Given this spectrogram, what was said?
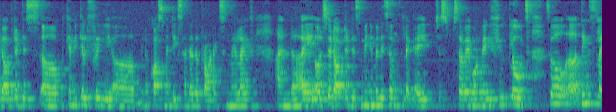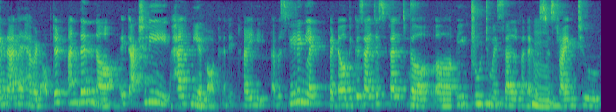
adopted this chemical free uh, you know cosmetics and other products in my life, and I also adopted this minimalism like I just survive on very few clothes, so things like that I have adopted, and then it actually helped me a lot, and it I, I was feeling like better because I just felt the uh, being true to myself and I was just hmm. trying to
